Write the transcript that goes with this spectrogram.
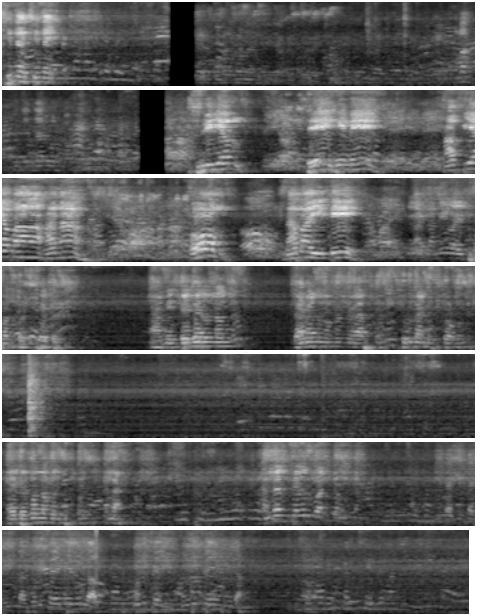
చిన్న చిన్న శ్రియం దేహి మే హవ్యవాహన ఓం నమ ఇది ఆమె దగ్గర ఉన్నాము జగన్ ముందు రాసుకొని చూడండి అన్న. అందరు చెవులు పట్టుకోండి.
